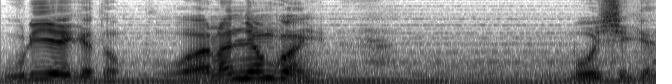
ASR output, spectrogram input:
우리에게도 무한한 영광이네. 모시게.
